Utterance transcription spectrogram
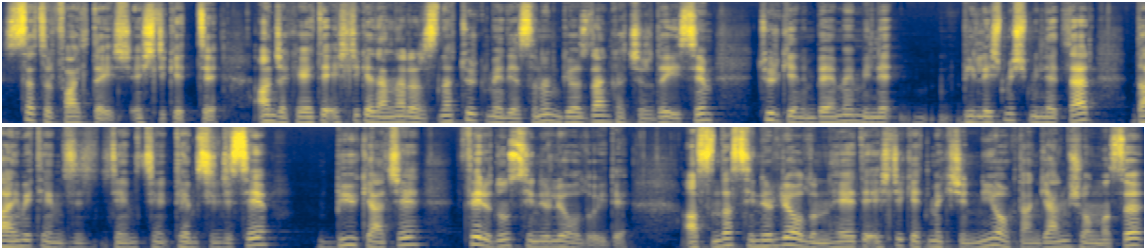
Satterfield eş- eşlik etti. Ancak heyete eşlik edenler arasında Türk medyasının gözden kaçırdığı isim Türkiye'nin BM Millet- Birleşmiş Milletler Daimi Temsil- Temsil- Temsilcisi Büyükelçi Feridun Sinirlioğlu'ydu. Aslında Sinirlioğlu'nun heyete eşlik etmek için New York'tan gelmiş olması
